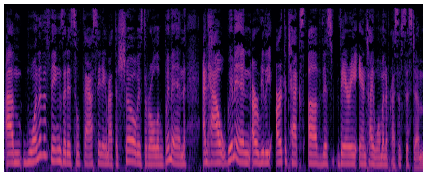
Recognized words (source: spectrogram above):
Um, one of the things that is so fascinating about the show is the role of women and how women are really architects of this very anti-woman oppressive system.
